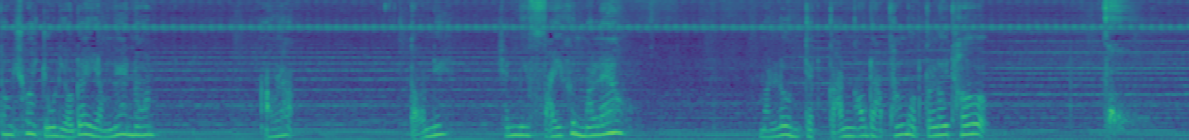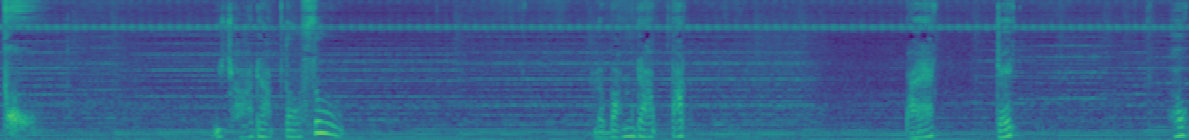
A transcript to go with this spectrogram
ต้องช่วยจูเหลียวได้อย่างแน่นอน เอาละตอนนี้ฉันมีไฟขึ้นมาแล้ว มาเริ่มจัดการเงาดาบทั้งหมดกันเลยเถอะ วิชาดาบต่อสู้ ระบำดาบตัดแปดเจ็ดหก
